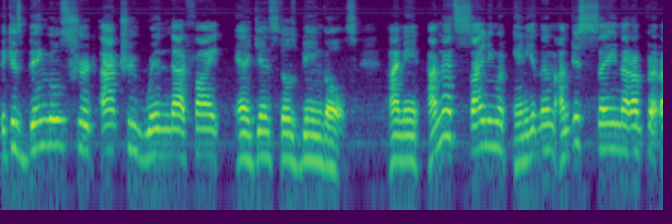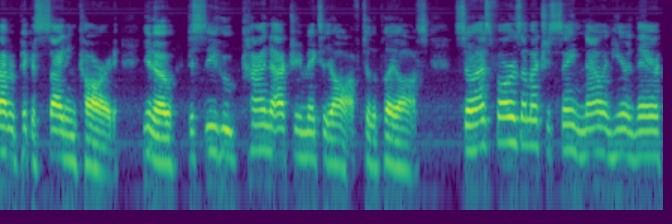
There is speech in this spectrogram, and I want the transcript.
Because Bengals should actually win that fight against those Bengals. I mean, I'm not siding with any of them. I'm just saying that I'd rather pick a siding card, you know, to see who kind of actually makes it off to the playoffs. So, as far as I'm actually saying now and here and there,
